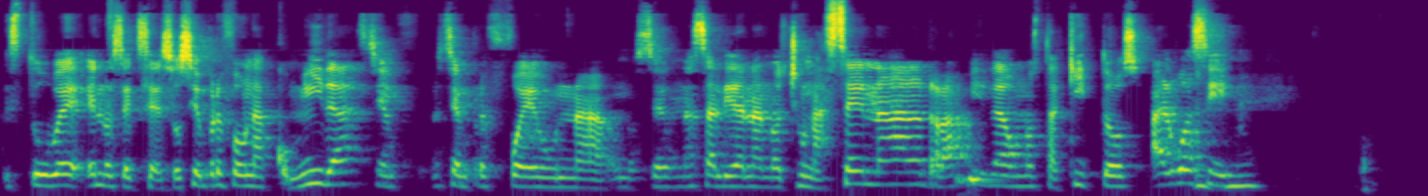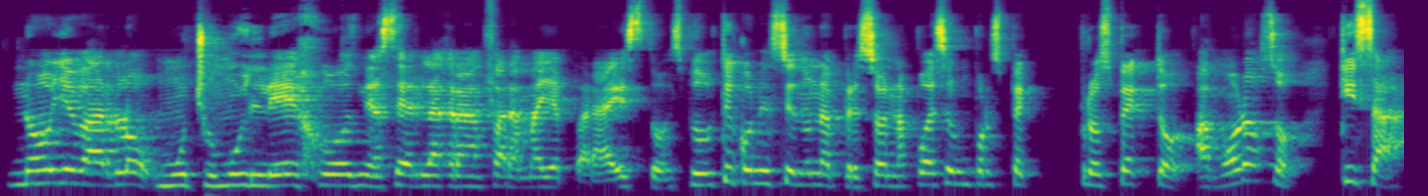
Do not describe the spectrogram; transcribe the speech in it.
estuve en los excesos. Siempre fue una comida, siempre, fue una, no sé, una salida en la noche, una cena rápida, unos taquitos, algo así. No llevarlo mucho, muy lejos, ni hacer la gran faramaya para esto. Estoy conociendo a una persona, puede ser un prospecto amoroso, quizá,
